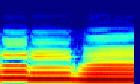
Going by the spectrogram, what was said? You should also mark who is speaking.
Speaker 1: Mm-hmm.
